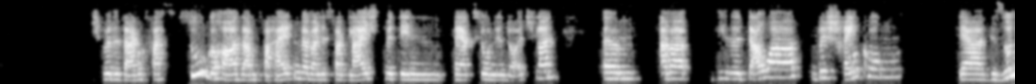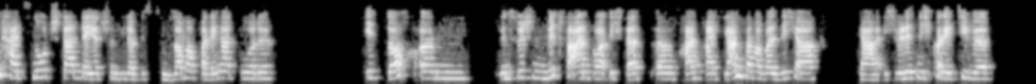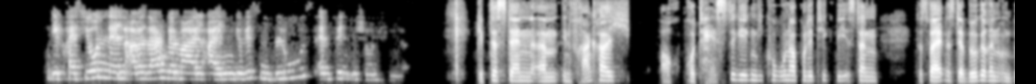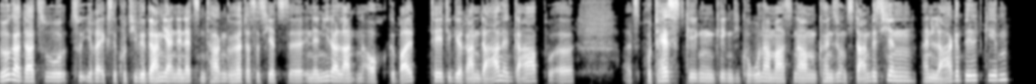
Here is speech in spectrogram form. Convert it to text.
ich würde sagen, fast zu gehorsam verhalten, wenn man es vergleicht mit den Reaktionen in Deutschland. Ähm, aber diese Dauerbeschränkungen, der Gesundheitsnotstand, der jetzt schon wieder bis zum Sommer verlängert wurde, ist doch ähm, inzwischen mitverantwortlich, dass äh, Frankreich langsam aber sicher, ja, ich will es nicht kollektive Depressionen nennen, aber sagen wir mal, einen gewissen Blues empfinden schon viele. Gibt es denn ähm, in Frankreich auch Proteste gegen die Corona-Politik? Wie ist denn das Verhältnis der Bürgerinnen und Bürger dazu zu ihrer Exekutive? Wir haben ja in den letzten Tagen gehört, dass es jetzt äh, in den Niederlanden auch gewalttätige Randale gab. Äh, als Protest gegen, gegen die Corona-Maßnahmen. Können Sie uns da ein bisschen ein Lagebild geben?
